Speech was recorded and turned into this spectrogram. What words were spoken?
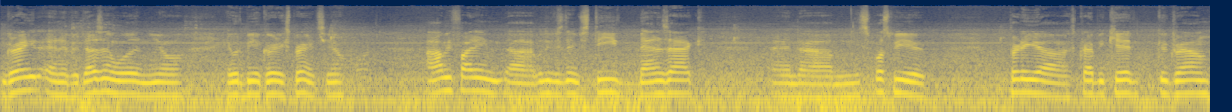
great. And if it doesn't, well, then, you know, it would be a great experience, you know. I'll be fighting, uh, I believe his name's Steve Banaszak. And um, he's supposed to be a pretty uh, scrappy kid, good ground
